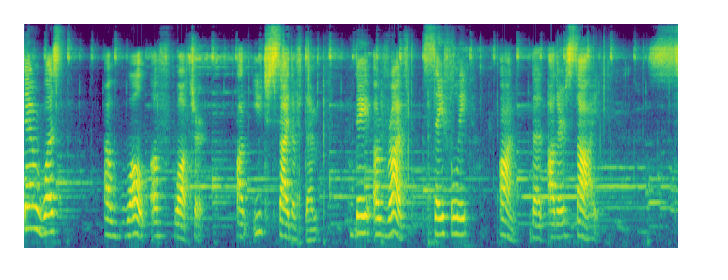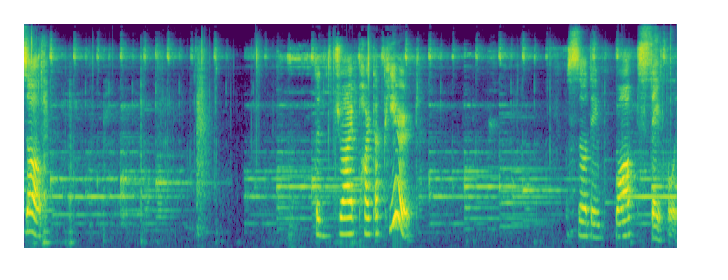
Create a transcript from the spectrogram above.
There was a wall of water on each side of them. They arrived safely on the other side. So, the dry part appeared. So they walked safely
